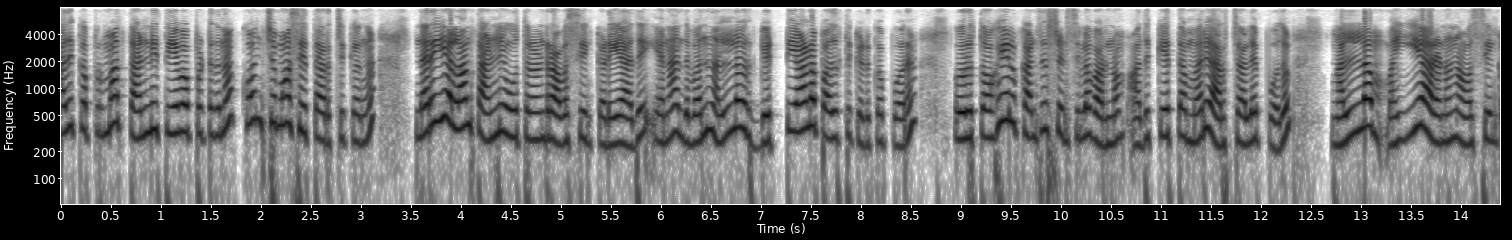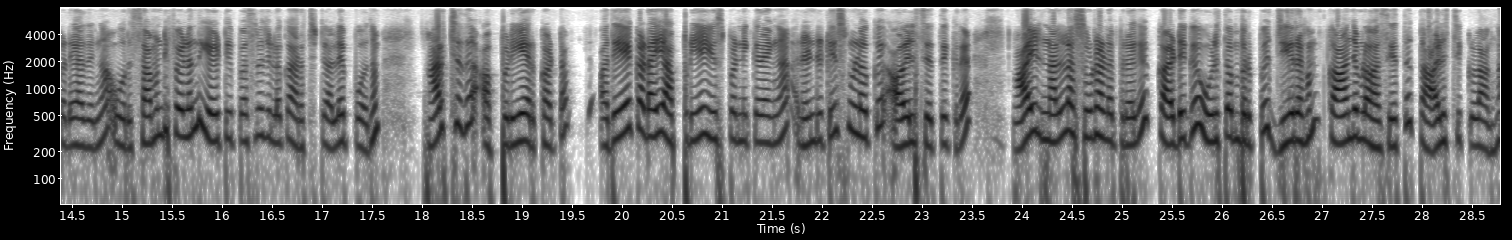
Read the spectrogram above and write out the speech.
அதுக்கப்புறமா தண்ணி தேவைப்பட்டதுன்னா கொஞ்சமாக சேர்த்து அரைச்சிக்கோங்க. நிறையெல்லாம் தண்ணி ஊற்றணுன்ற அவசியம் கிடையாது. ஏன்னா இது வந்து நல்ல ஒரு கெட்டியான பதத்துக்கு எடுக்க போகிறேன் ஒரு தொகையில் கன்சிஸ்டன்சியில் வரணும். அதுக்கேற்ற மாதிரி அரைச்சாலே போதும். நல்லா மைய அரைணும்னு அவசியம் கிடையாதுங்க. ஒரு செவன்ட்டி ஃபைவ்லேருந்து எயிட்டி பர்சன்டேஜ் அளவுக்கு அரைச்சிட்டாலே போதும். அரைச்சது அப்படியே இருக்கட்டும். அதே கடாயை அப்படியே யூஸ் பண்ணிக்கிறேங்க. ரெண்டு டீஸ்பூன் அளவுக்கு ஆயில் சேர்த்துக்கிறேன். ஆயில் நல்லா சூடான பிறகு கடுகு உளுத்தம்பருப்பு ஜீரகம் காஞ்ச மிளகா சேர்த்து தாளிச்சிக்கலாங்க.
